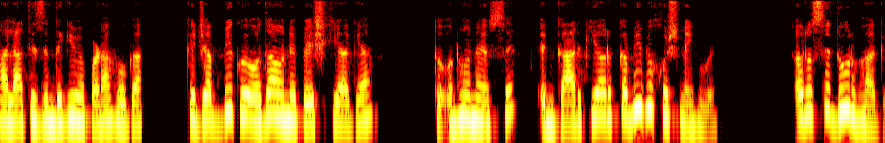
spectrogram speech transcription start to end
حالات زندگی میں پڑھا ہوگا کہ جب بھی کوئی عہدہ انہیں پیش کیا گیا تو انہوں نے اس سے انکار کیا اور کبھی بھی خوش نہیں ہوئے۔ اور اس سے دور بھاگے۔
